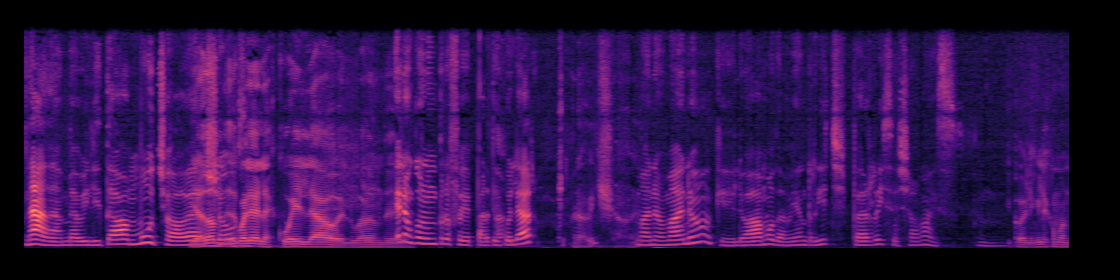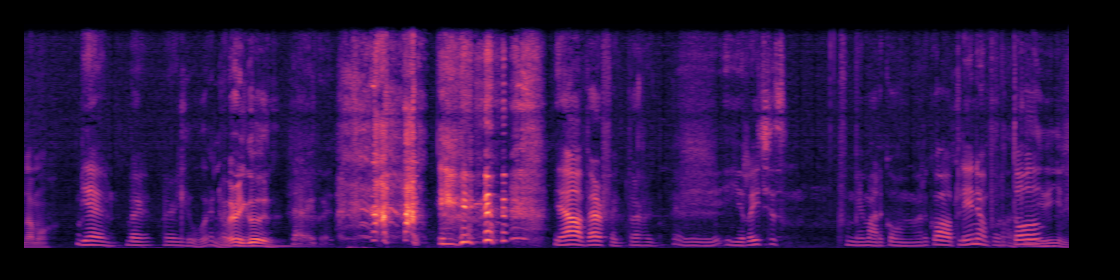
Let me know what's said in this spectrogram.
nada, me habilitaban mucho a ¿Y ver a dónde, shows. cuál era la escuela o el lugar donde...? Era con un profe particular, Qué maravilla, ¿eh? mano a mano, que lo amo también, Rich Perry se llama. Es, ¿Y con el inglés cómo andamos? bien, very, very Qué bueno, very good. Very good. yeah, perfect, perfect. Eh, y Rich es- me marcó, me marcó a pleno por Ah, todo. divino.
